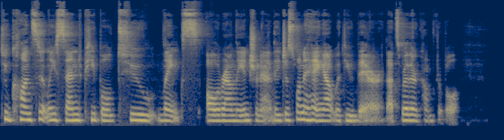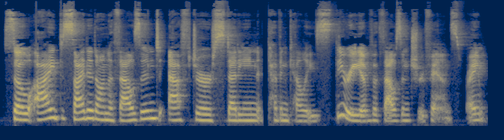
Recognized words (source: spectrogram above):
to constantly send people to links all around the internet. They just want to hang out with you there. That's where they're comfortable. So I decided on a thousand after studying Kevin Kelly's theory of a thousand true fans, right?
